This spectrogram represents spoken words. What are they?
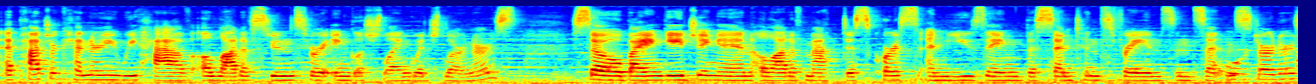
At Patrick Henry, we have a lot of students who are English language learners. So by engaging in a lot of math discourse and using the sentence frames and sentence starters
